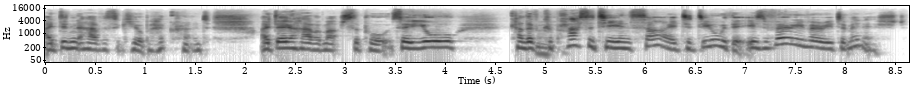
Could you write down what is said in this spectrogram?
I didn't have a secure background. I don't have much support. So your kind of mm. capacity inside to deal with it is very, very diminished.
